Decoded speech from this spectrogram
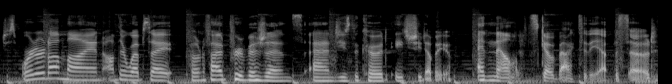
Just order it online on their website, Bonafide Provisions, and use the code HTW. And now let's go back to the episode.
